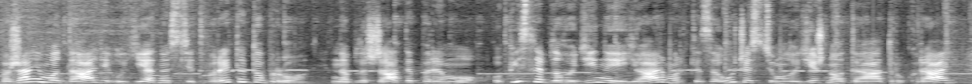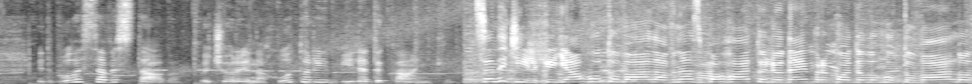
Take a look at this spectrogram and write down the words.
Бажаємо далі у єдності творити добро наближати перемогу. Опісля благодійної ярмарки за участю молодіжного театру Край відбулася вистава Вечори на хуторі біля диканьки. Це не тільки я готувала, в нас багато людей приходило, готувало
